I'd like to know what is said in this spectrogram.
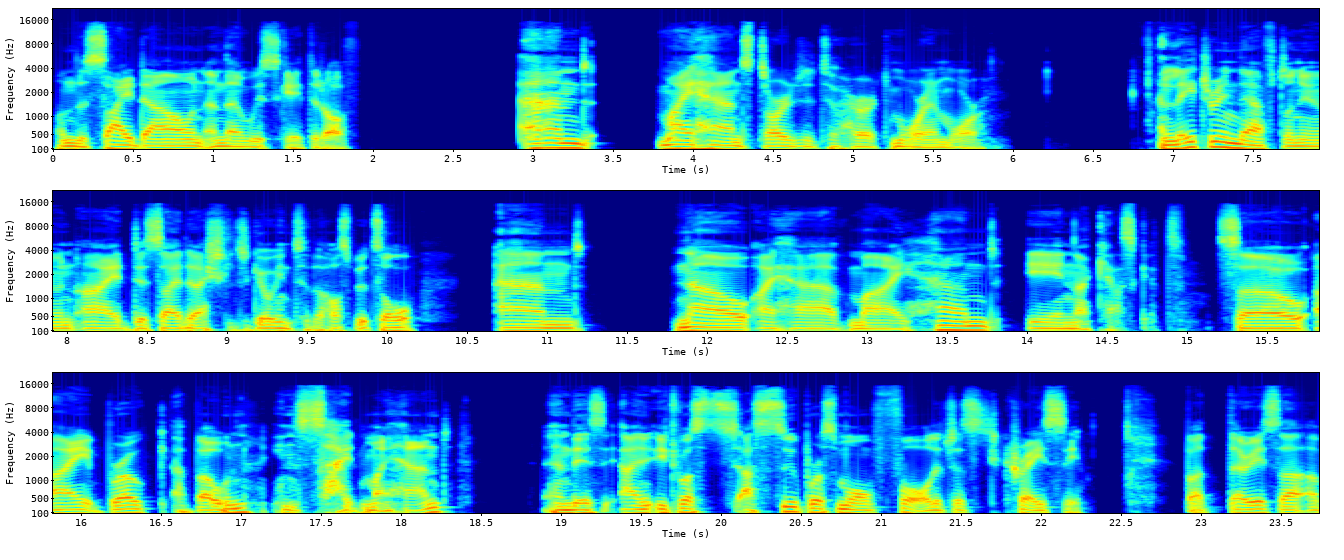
on the side down, and then we skated off. And my hand started to hurt more and more. And later in the afternoon, I decided actually to go into the hospital. And now I have my hand in a casket. So I broke a bone inside my hand. And this, I, it was a super small fall. It's just crazy but there is a,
